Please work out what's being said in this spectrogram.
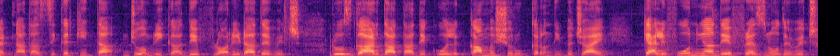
ਘਟਨਾ ਦਾ ਜ਼ਿਕਰ ਕੀਤਾ, ਜੋ ਅਮਰੀਕਾ ਦੇ ਫਲੋਰੀਡਾ ਦੇ ਵਿੱਚ ਰੋਜ਼ਗਾਰਦਾਤਾ ਦੇ ਕੋਲ ਕੰਮ ਸ਼ੁਰੂ ਕਰਨ ਦੀ ਬਜਾਏ ਕੈਲੀਫੋਰਨੀਆ ਦੇ ਫ੍ਰੈਜ਼ਨੋ ਦੇ ਵਿੱਚ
